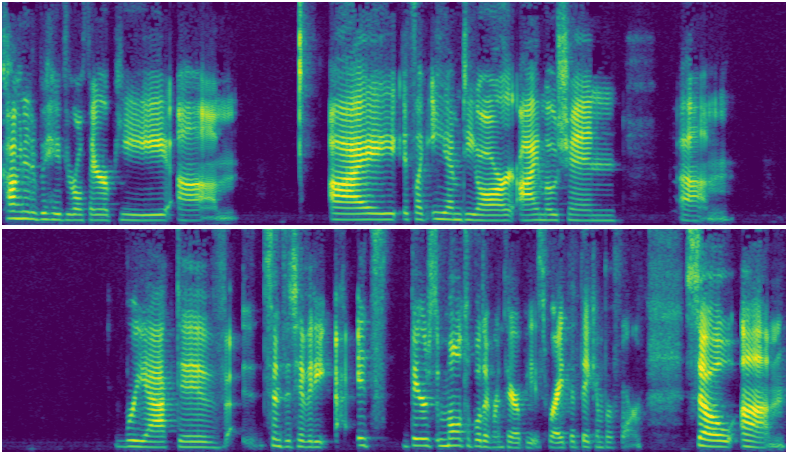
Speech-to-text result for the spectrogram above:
cognitive behavioral therapy, um, I, it's like EMDR, eye motion, um, reactive sensitivity it's there's multiple different therapies right that they can perform. So um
